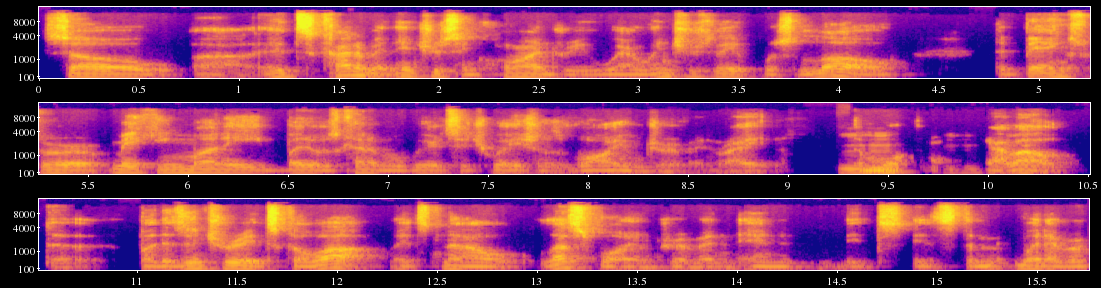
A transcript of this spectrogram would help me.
So uh, it's kind of an interesting quandary where interest rate was low, the banks were making money, but it was kind of a weird situation. It was volume driven, right? The Mhm. more you have out, the but as interest rates go up, it's now less volume driven, and it's it's the whatever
